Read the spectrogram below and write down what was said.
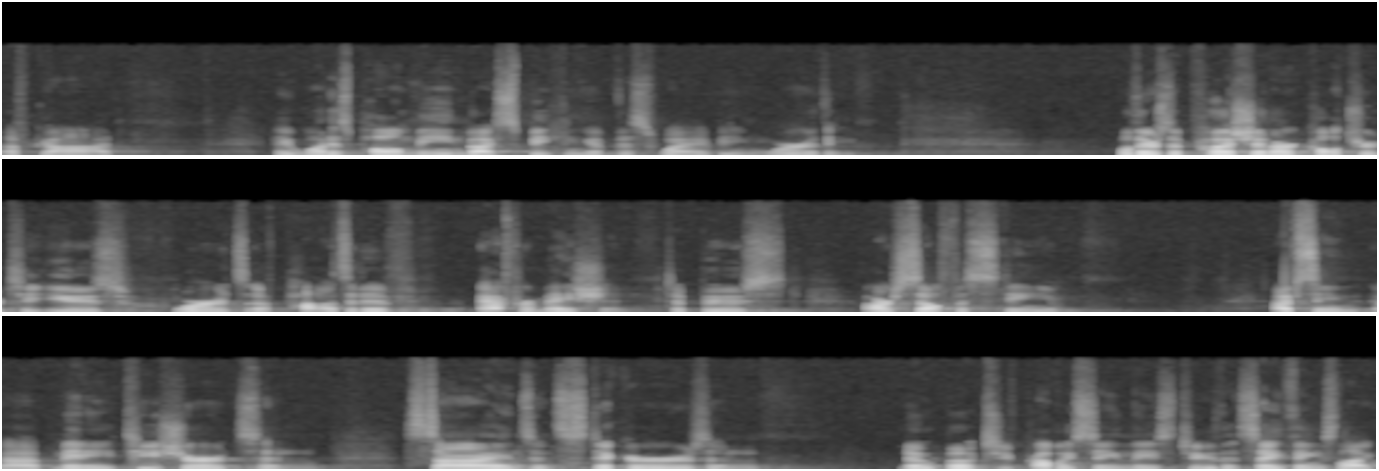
of God. Hey, what does Paul mean by speaking of this way, being worthy? Well, there's a push in our culture to use words of positive affirmation to boost our self esteem. I've seen uh, many t shirts and signs and stickers and notebooks. You've probably seen these too that say things like,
